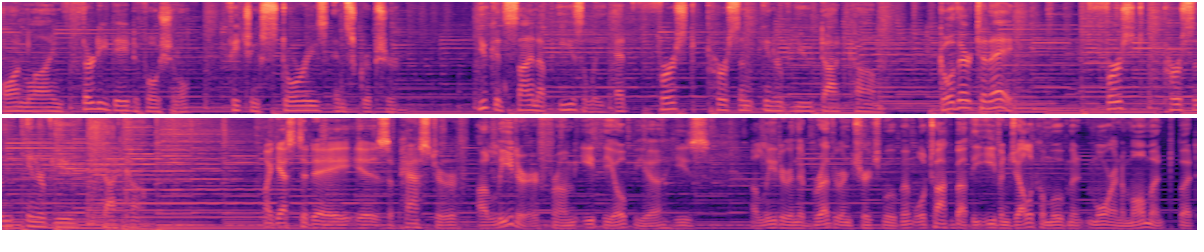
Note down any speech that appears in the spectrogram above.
online 30 day devotional featuring stories and scripture. You can sign up easily at firstpersoninterview.com. Go there today. Firstpersoninterview.com. My guest today is a pastor, a leader from Ethiopia. He's a leader in the Brethren Church movement. We'll talk about the evangelical movement more in a moment, but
